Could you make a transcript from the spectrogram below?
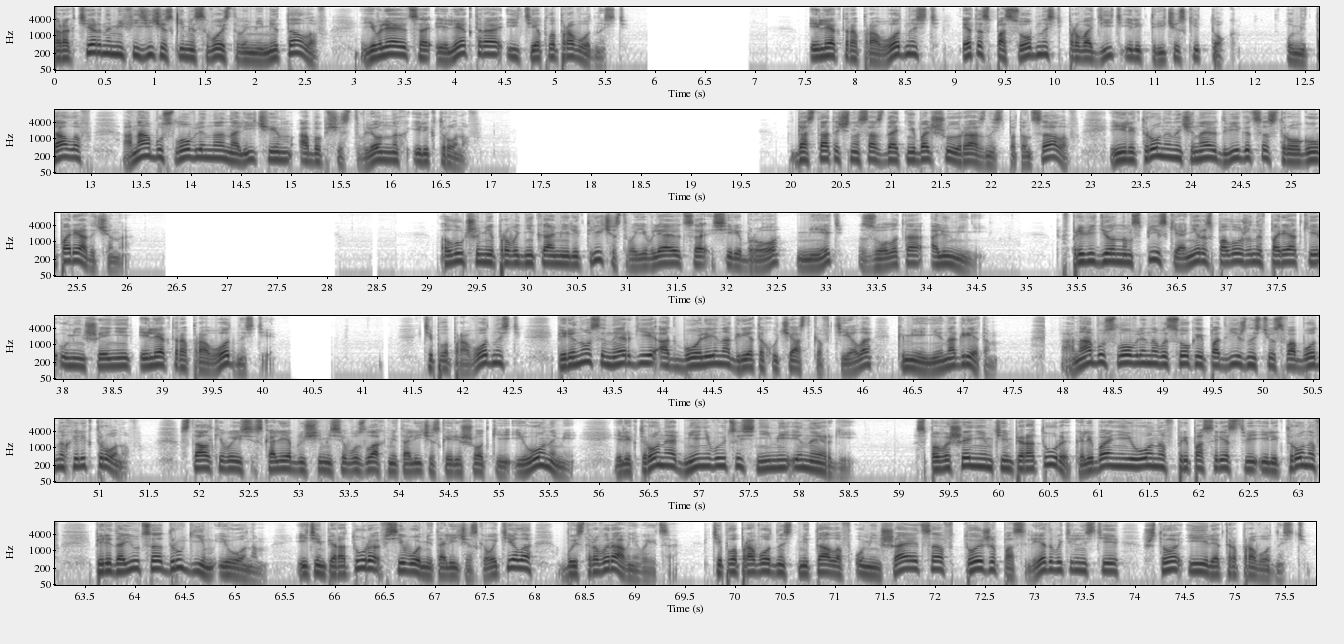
Характерными физическими свойствами металлов являются электро- и теплопроводность. Электропроводность – это способность проводить электрический ток. У металлов она обусловлена наличием обобществленных электронов. Достаточно создать небольшую разность потенциалов, и электроны начинают двигаться строго упорядоченно. Лучшими проводниками электричества являются серебро, медь, золото, алюминий. В приведенном списке они расположены в порядке уменьшения электропроводности, теплопроводность, перенос энергии от более нагретых участков тела к менее нагретым. Она обусловлена высокой подвижностью свободных электронов. Сталкиваясь с колеблющимися в узлах металлической решетки ионами, электроны обмениваются с ними энергией. С повышением температуры колебания ионов при посредстве электронов передаются другим ионам, и температура всего металлического тела быстро выравнивается. Теплопроводность металлов уменьшается в той же последовательности, что и электропроводность.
